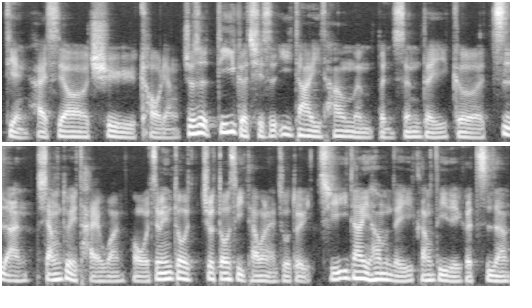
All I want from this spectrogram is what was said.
点还是要去。去考量，就是第一个，其实意大利他们本身的一个治安相对台湾哦，我这边都就都是以台湾来做对比。其实意大利他们的一当地的一个治安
